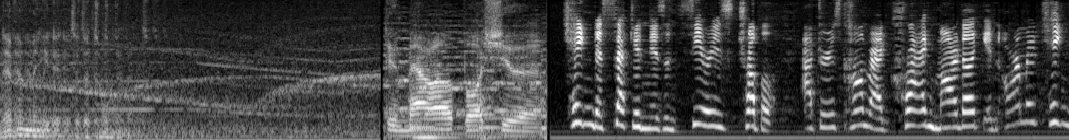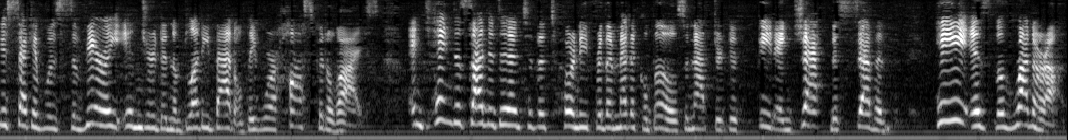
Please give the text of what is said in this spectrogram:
Never made it to the tournament. Tomorrow for sure. King II is in serious trouble after his comrade Craig Marduk and Armored King II was severely injured in a bloody battle. They were hospitalized, and King decided to enter the tourney for the medical bills. And after defeating Jack VII, he is the runner-up.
